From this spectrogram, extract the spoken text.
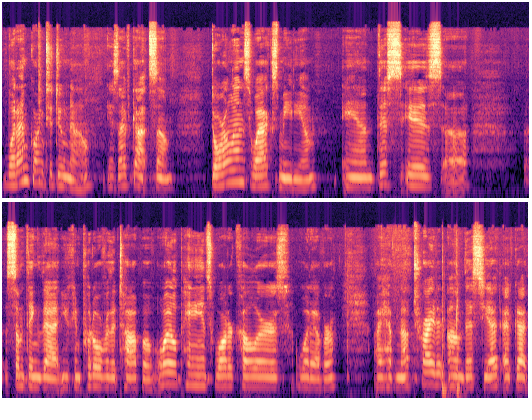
what I'm going to do now is I've got some Dorland's wax medium and this is uh, something that you can put over the top of oil paints, watercolors, whatever. I have not tried it on this yet. I've got,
